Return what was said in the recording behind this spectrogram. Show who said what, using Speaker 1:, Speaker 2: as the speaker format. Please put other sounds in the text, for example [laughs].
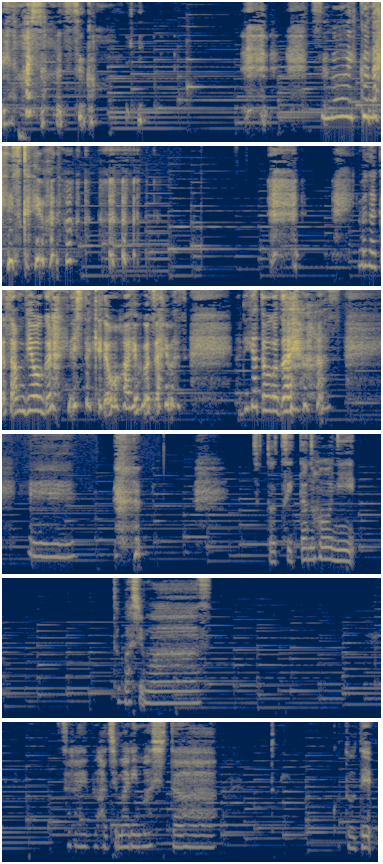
Speaker 1: えなさん、すごい。すごいくないですか、今の。今なんか3秒ぐらいでしたけど、おはようございます。ありがとうございます。えー、ちょっとツイッターの方に飛ばします。さライブ始まりました。ということで、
